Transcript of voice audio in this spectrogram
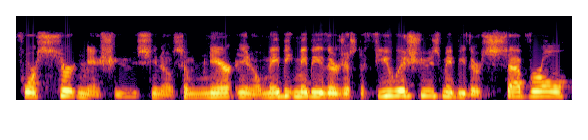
for certain issues you know some near you know maybe maybe there's just a few issues maybe there's several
